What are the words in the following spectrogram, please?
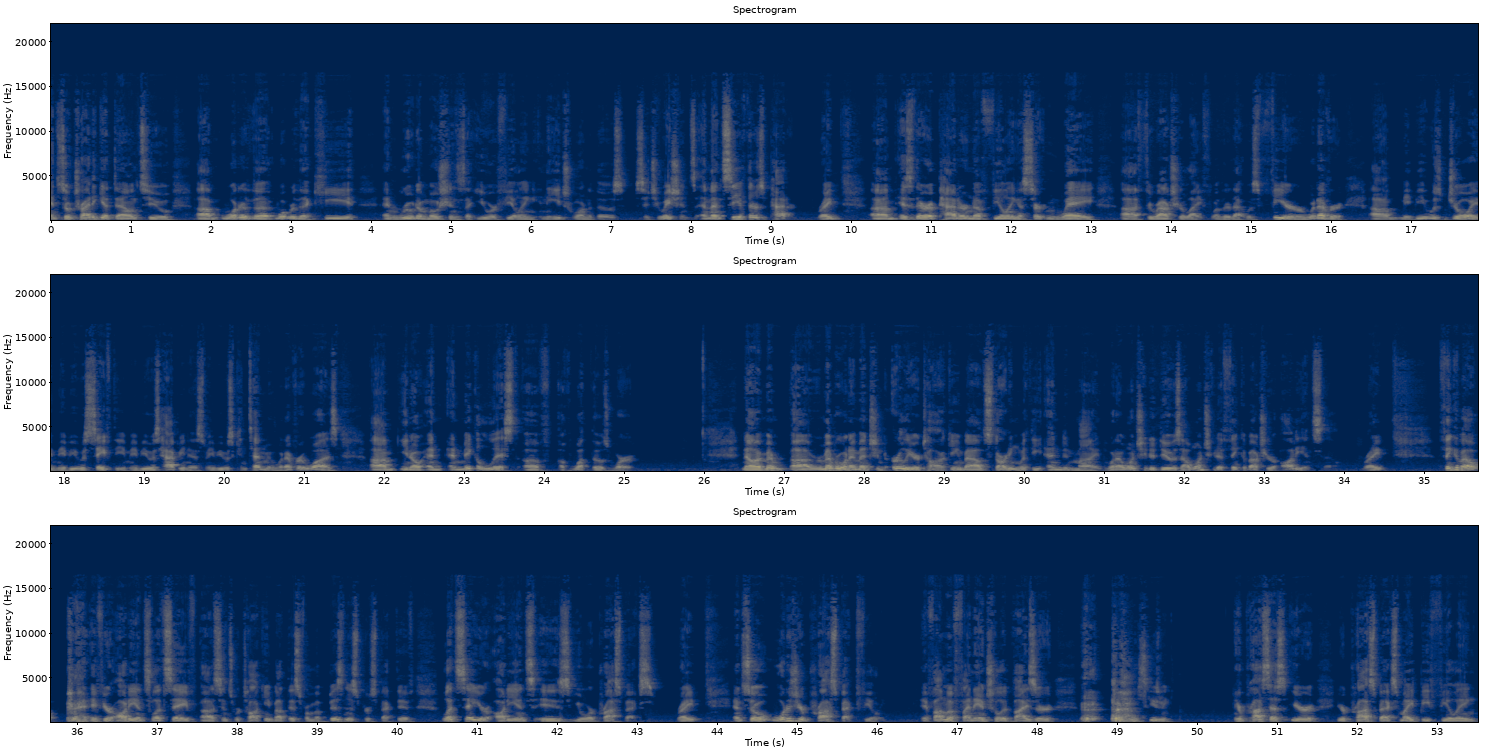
And so try to get down to um, what are the what were the key and root emotions that you were feeling in each one of those situations, and then see if there's a pattern, right? Um, is there a pattern of feeling a certain way uh, throughout your life, whether that was fear or whatever. Um, maybe it was joy, maybe it was safety, maybe it was happiness, maybe it was contentment, whatever it was. Um, you know, and and make a list of of what those were. Now, I remember uh, remember when I mentioned earlier talking about starting with the end in mind. What I want you to do is I want you to think about your audience now, right? Think about if your audience let's say uh, since we're talking about this from a business perspective let's say your audience is your prospects right? And so, what is your prospect feeling? If I'm a financial advisor, excuse me, your process, your your prospects might be feeling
